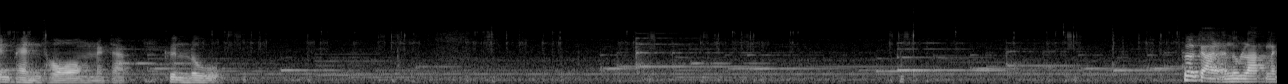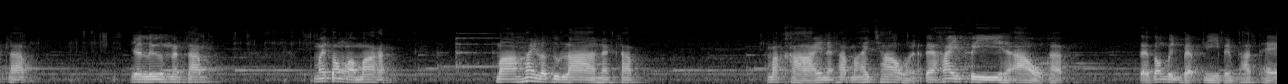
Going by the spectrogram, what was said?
เป็นแผ่นทองนะครับ ขึ้นรูป เพื่อการอนุรักษ์นะครับ อย่าลืมนะครับ ไม่ต้องเอามามาให้เราดุลานะครับ มาขายนะครับมาให้เช่านะแต่ให้ฟรีนะเอาครับ แต่ต้องเป็นแบบนี้เป็นพระแท้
